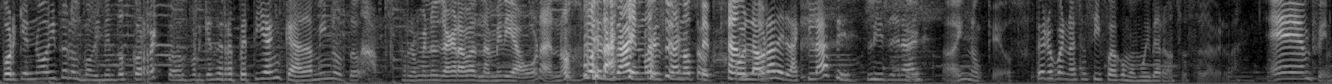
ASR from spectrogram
Porque no hizo los movimientos correctos, porque se repetían cada minuto. Ah, pues por lo menos ya grabas la media hora, ¿no? O sea, que no se note tanto. O la hora de la clase, literal. Sí. Ay, no, qué oso. Pero bueno, eso sí fue como muy vergonzoso, la verdad. En fin.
